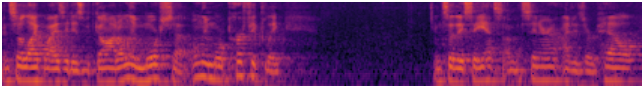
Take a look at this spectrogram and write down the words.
And so likewise it is with God, only more so, only more perfectly. And so they say, Yes, I'm a sinner, I deserve hell.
